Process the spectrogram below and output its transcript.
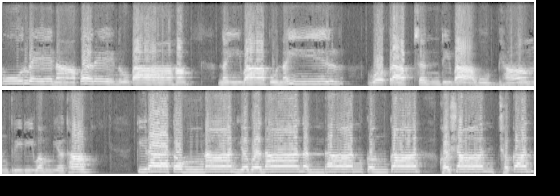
पूर्वेनापरे नृपाः। नैवापुनैर्व प्राप्स्यन्ति बाहुभ्याम् त्रिदिवम् यथा किरातहूणान् यवनानन्ध्रान् कङ्कान् खशान् छकान्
